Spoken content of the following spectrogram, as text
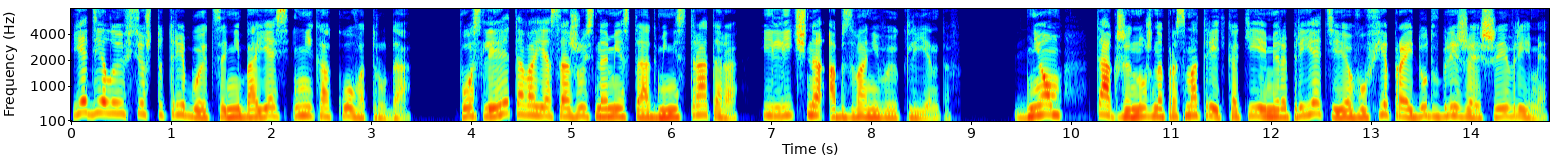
Я делаю все, что требуется, не боясь никакого труда. После этого я сажусь на место администратора и лично обзваниваю клиентов. Днем также нужно просмотреть, какие мероприятия в Уфе пройдут в ближайшее время.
